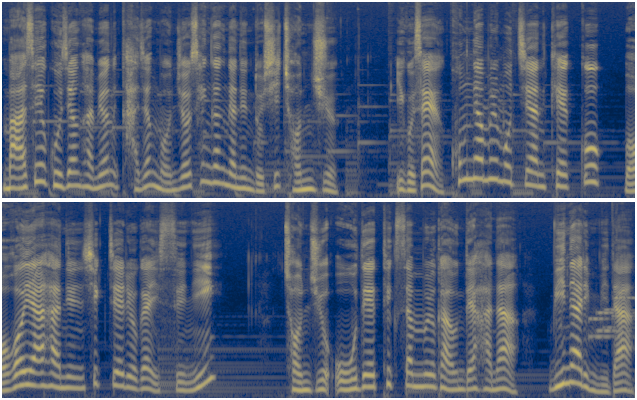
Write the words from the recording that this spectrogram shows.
맛의 고장하면 가장 먼저 생각나는 도시 전주. 이곳에 콩나물 못지않게 꼭 먹어야 하는 식재료가 있으니 전주 5대 특산물 가운데 하나 미나리입니다.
